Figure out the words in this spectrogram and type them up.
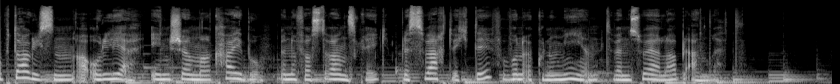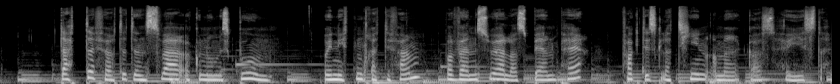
Oppdagelsen av olje i innsjøen Maracaibo under første verdenskrig ble svært viktig for hvordan økonomien til Venezuela ble endret. Dette førte til en svær økonomisk boom, og i 1935 var Venezuelas BNP faktisk Latin-Amerikas høyeste.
